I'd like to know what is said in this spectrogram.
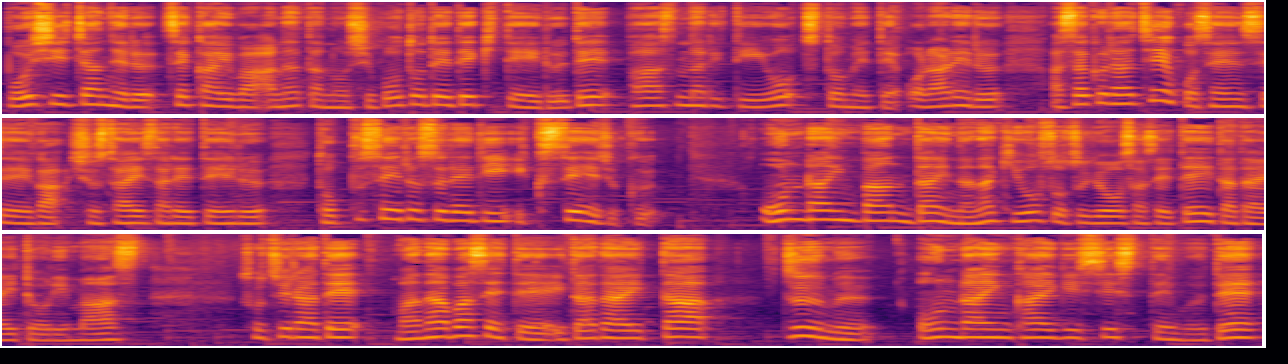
ボイシーチャンネル世界はあなたの仕事でできているでパーソナリティを務めておられる朝倉千恵子先生が主催されているトップセールスレディ育成塾オンライン版第7期を卒業させていただいております。そちらで学ばせていただいた Zoom オンライン会議システムで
